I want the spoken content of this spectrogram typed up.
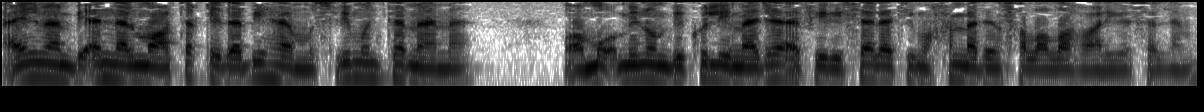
علما بأن المعتقد بها مسلم تماما ومؤمن بكل ما جاء في رسالة محمد صلى الله عليه وسلم.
